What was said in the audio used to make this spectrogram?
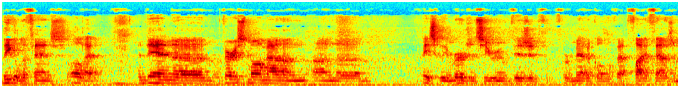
Legal defense all that. And then uh, a very small amount on on uh, basically emergency room visit for medical about $5000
